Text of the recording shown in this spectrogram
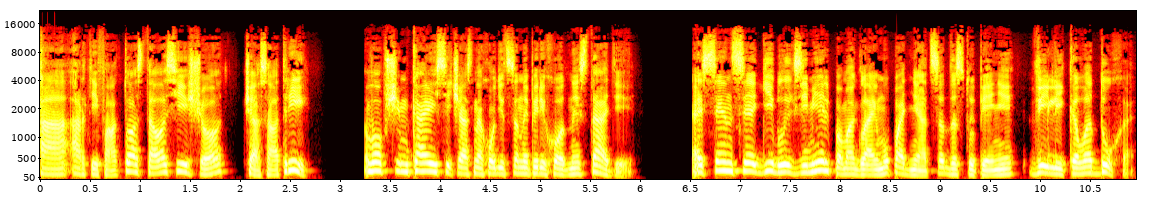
А артефакту осталось еще часа три. В общем, Кай сейчас находится на переходной стадии. Эссенция гиблых земель помогла ему подняться до ступени Великого Духа,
